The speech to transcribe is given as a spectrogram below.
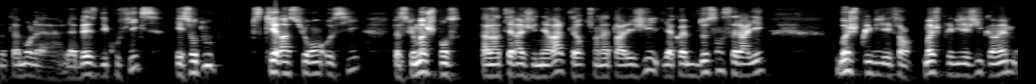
notamment la, baisse des coûts fixes, et surtout, ce qui est rassurant aussi, parce que moi je pense à l'intérêt général, tout à l'heure tu en as parlé Gilles, il y a quand même 200 salariés, moi je privilégie, enfin, moi, je privilégie quand même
